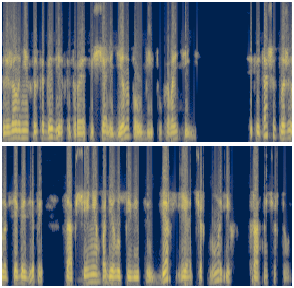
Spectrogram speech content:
лежало несколько газет, которые освещали дело по убийству Кавальтини. Секретарша сложила все газеты сообщением по делу певицы вверх и отчеркнула их красной чертой.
